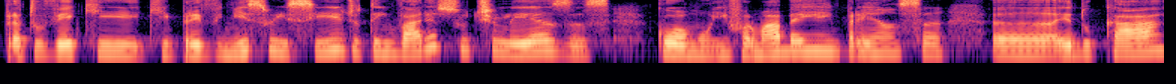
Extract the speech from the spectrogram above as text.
para tu ver que, que prevenir suicídio tem várias sutilezas, como informar bem a imprensa, uh, educar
